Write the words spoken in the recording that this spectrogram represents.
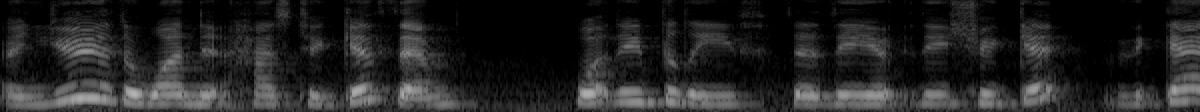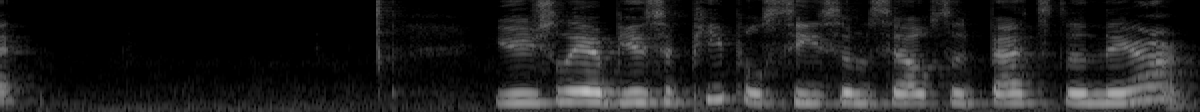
And you're the one that has to give them what they believe that they, they should get, They get. Usually, abusive people see themselves as better than they are,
